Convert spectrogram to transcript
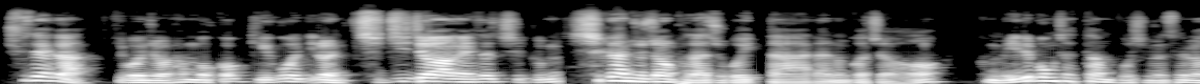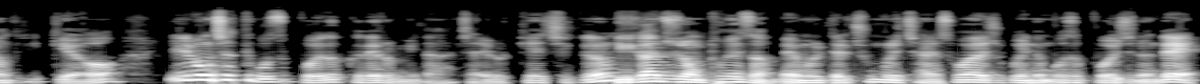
추세가 기본적으로 한번 꺾이고 이런 지지 저항에서 지금 시간 조정 받아주고 있다라는 거죠. 그럼 일봉 차트 한번 보시면 설명드릴게요. 일봉 차트 모습 보여도 그대로입니다. 자 이렇게 지금 기간 조정 통해서 매물대를 충분히 잘 소화해주고 있는 모습 보여지는데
